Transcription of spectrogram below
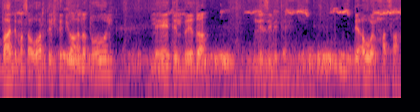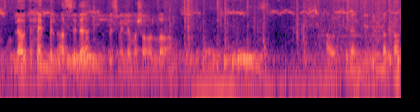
اهو بعد ما صورت الفيديو على طول لقيت البيضة نزلت اهي. دي أول حصى لو تحب القص ده بسم الله ما شاء الله. حاول كده نجيب الذكر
